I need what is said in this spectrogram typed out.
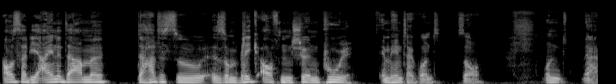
außer die eine Dame, da hattest du so einen Blick auf einen schönen Pool im Hintergrund. So. Und ja,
